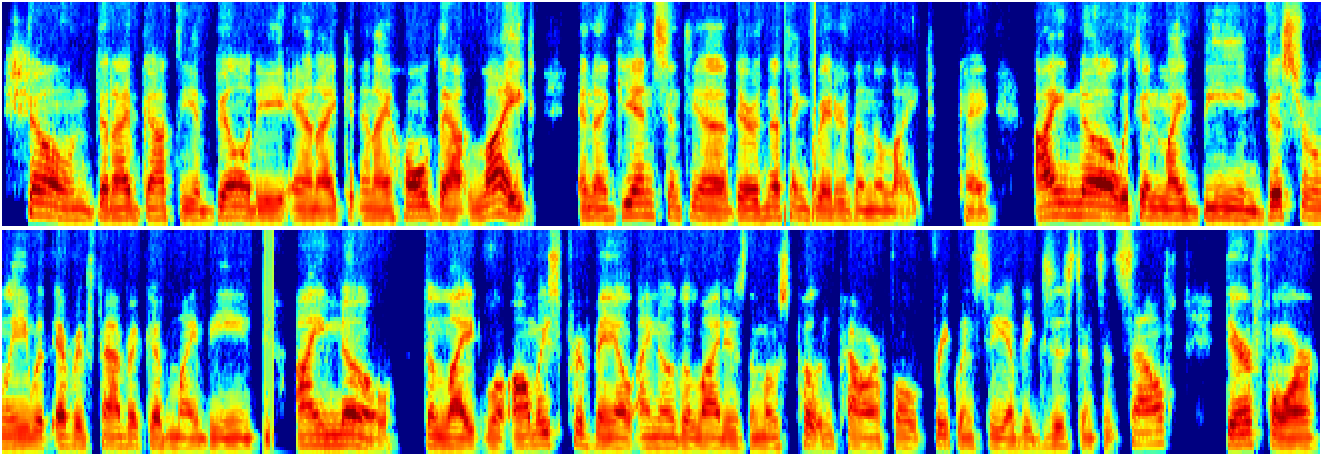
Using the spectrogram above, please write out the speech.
shown that I've got the ability and I can and I hold that light. And again, Cynthia, there's nothing greater than the light. Okay. I know within my being, viscerally, with every fabric of my being, I know the light will always prevail. I know the light is the most potent, powerful frequency of existence itself. Therefore,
